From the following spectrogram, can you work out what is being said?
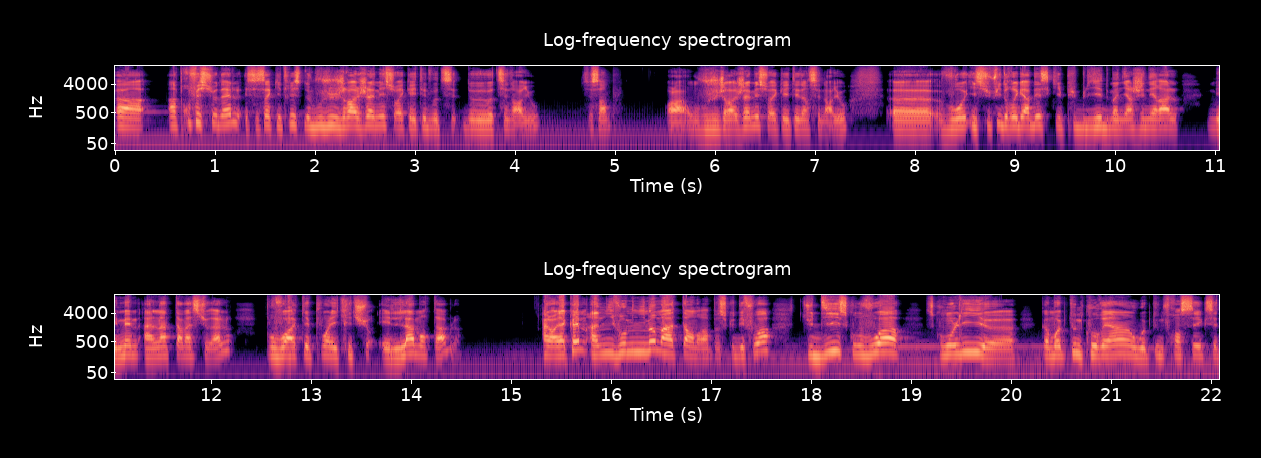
un professionnel, et c'est ça qui est triste, ne vous jugera jamais sur la qualité de votre scénario. C'est simple. Voilà, on vous jugera jamais sur la qualité d'un scénario. Euh, il suffit de regarder ce qui est publié de manière générale, mais même à l'international, pour voir à quel point l'écriture est lamentable. Alors il y a quand même un niveau minimum à atteindre, hein, parce que des fois, tu te dis ce qu'on voit, ce qu'on lit euh, comme webtoon coréen ou webtoon français, etc.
